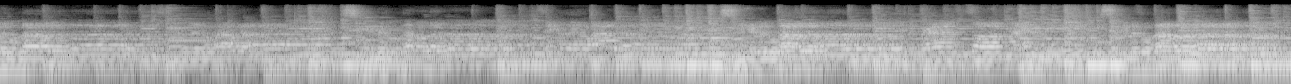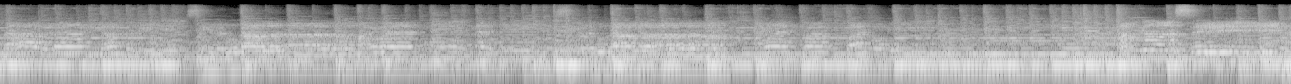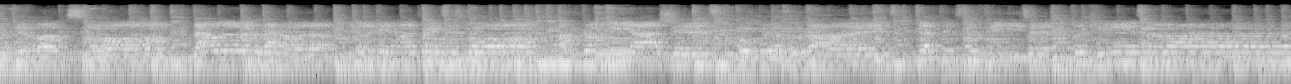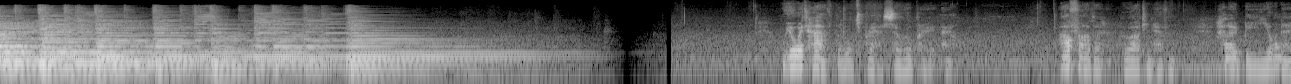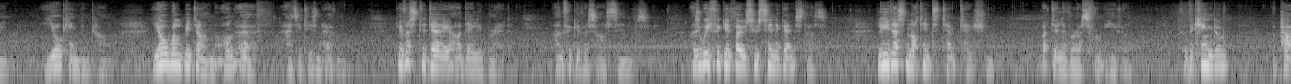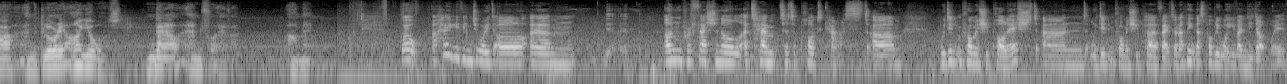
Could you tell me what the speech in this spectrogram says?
little louder, sing a little louder, sing a little louder. We always have the Lord's Prayer, so we'll pray it now. Our Father, who art in heaven, hallowed be your name. Your kingdom come. Your will be done on earth as it is in heaven. Give us today our daily bread, and forgive us our sins, as we forgive those who sin against us. Lead us not into temptation, but deliver us from evil. For the kingdom, the power, and the glory are yours, now and forever. Amen. Well, I hope you've enjoyed our um, unprofessional attempt at a podcast. Um, we didn't promise you polished and we didn't promise you perfect, and I think that's probably what you've ended up with.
